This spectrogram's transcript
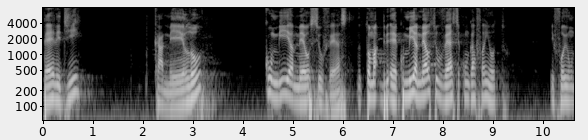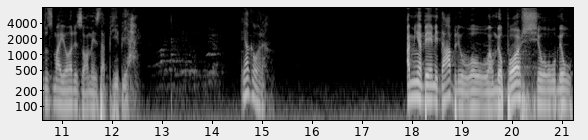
pele de camelo, comia mel silvestre, toma, é, comia mel silvestre com gafanhoto. E foi um dos maiores homens da Bíblia. E agora? A minha BMW, ou o meu Porsche, ou o meu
